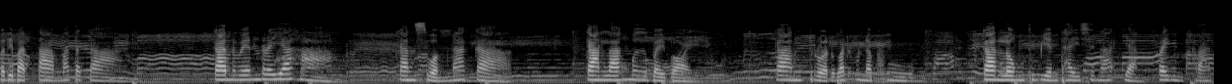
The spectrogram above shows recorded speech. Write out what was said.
ปฏิบัติตามมาตรการ การเว้นระยะห่าง การสวมหน้ากาก การล้างมือบ่อยๆ การตรวจวัดอุณหภูมิ การลงทะเบียนไทยชนะอย่างเคร่งครัด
